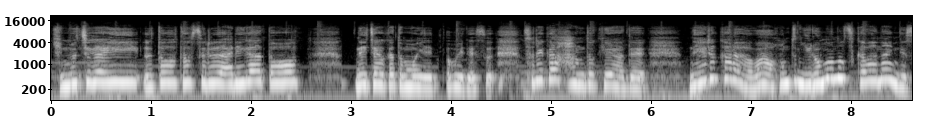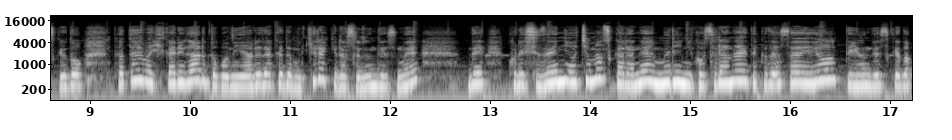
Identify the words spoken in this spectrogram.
気持ちがいいうとうとするありがとう。寝ちゃう方も多いです。それがハンドケアでネイルカラーは本当に色物使わないんですけど例えば光があるところにやるだけでもキラキラするんですね。でこれ自然に落ちますからね無理にこすらないでくださいよって言うんですけど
